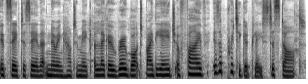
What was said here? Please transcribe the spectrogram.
It's safe to say that knowing how to make a Lego robot by the age of five is a pretty good place to start.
